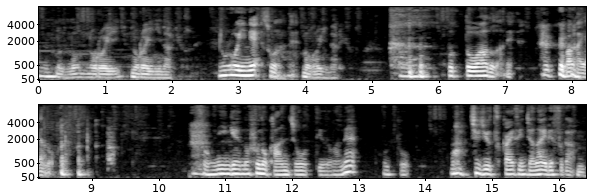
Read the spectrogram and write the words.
うんの呪い、呪いになるよ。それ呪いね、そうだね。呪いになるよ。うんホットワードだね。我が家の。そう、人間の負の感情っていうのがね、本当まあ、呪術廻戦じゃないですがう。んやっ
